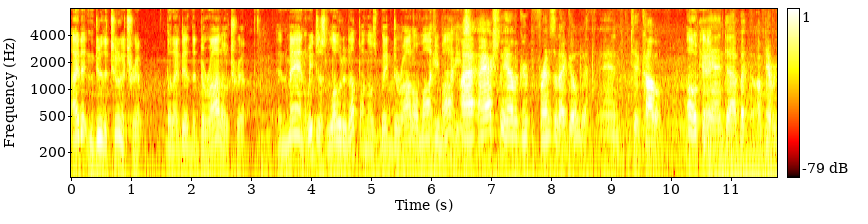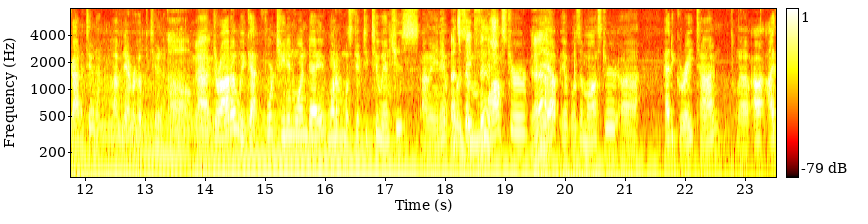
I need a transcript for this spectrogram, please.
I didn't do the tuna trip, but I did the dorado trip. Mm-hmm. And man, we just loaded up on those big dorado mahi mahis. I, I actually have a group of friends that I go with and to Cabo. Oh, okay. And uh, but I've never gotten a tuna. I've never hooked a tuna. oh Uh, man, Dorado, we've got 14 in one day. One of them was 52 inches. I mean, it That's a was big fish. monster. Yeah. Yep, it was a monster. Uh, had a great time. Uh, I, I,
